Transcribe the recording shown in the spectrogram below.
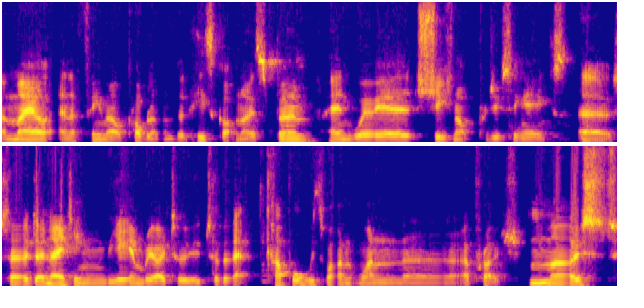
a, male and a female problem that he's got no sperm and where she's not producing eggs. Uh, so donating the embryo to to that couple is one one uh, approach. Most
